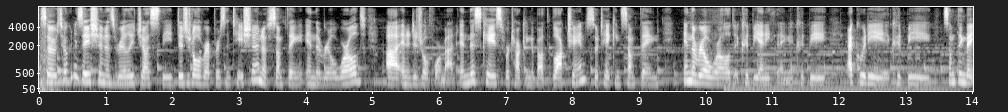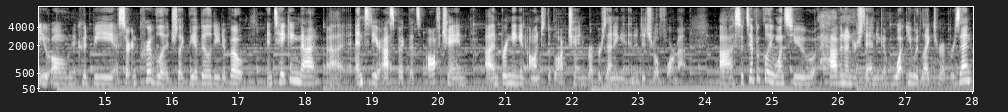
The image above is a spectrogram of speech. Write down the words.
So, tokenization is really just the digital representation of something in the real world uh, in a digital format. In this case, we're talking about the blockchain. So, taking something in the real world, it could be anything. It could be equity, it could be something that you own, it could be a certain privilege, like the ability to vote, and taking that uh, entity or aspect that's off chain uh, and bringing it onto the blockchain, and representing it in a digital format. Uh, so typically once you have an understanding of what you would like to represent,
